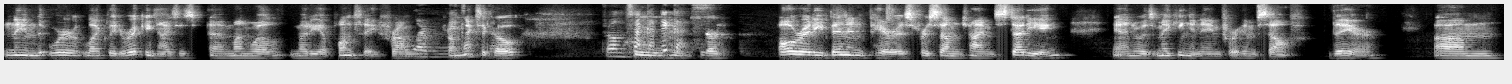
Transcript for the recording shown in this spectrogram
name that we're likely to recognize is uh, Manuel Maria Ponce from, from Mexico. From Zacatecas. Who, uh, already been in Paris for some time studying and was making a name for himself there. Um,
